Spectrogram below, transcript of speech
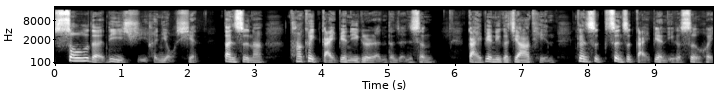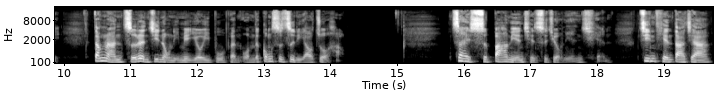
收的利息很有限。但是呢，它可以改变一个人的人生，改变一个家庭，更是甚至改变一个社会。当然，责任金融里面有一部分，我们的公司治理要做好。在十八年前、十九年前，今天大家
